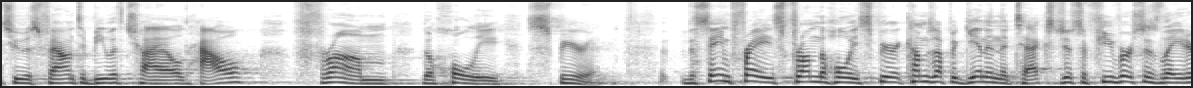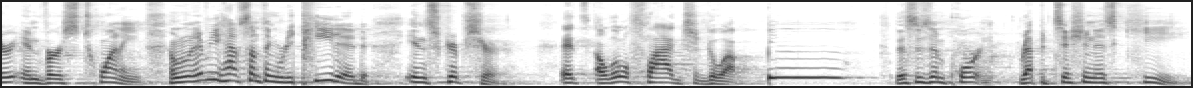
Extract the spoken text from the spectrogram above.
She was found to be with child, how? From the Holy Spirit. The same phrase, from the Holy Spirit, comes up again in the text just a few verses later in verse 20. And whenever you have something repeated in Scripture, it's, a little flag should go up. Bing! This is important. Repetition is key.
